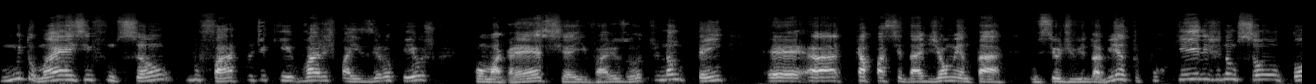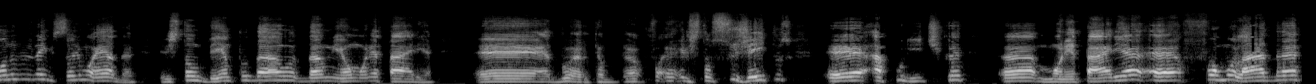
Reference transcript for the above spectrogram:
muito mais em função do fato de que vários países europeus, como a Grécia e vários outros, não têm é, a capacidade de aumentar o seu endividamento porque eles não são autônomos na emissão de moeda, eles estão dentro da, da União Monetária. É, do, então, eles estão sujeitos é, à política monetária é, formulada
